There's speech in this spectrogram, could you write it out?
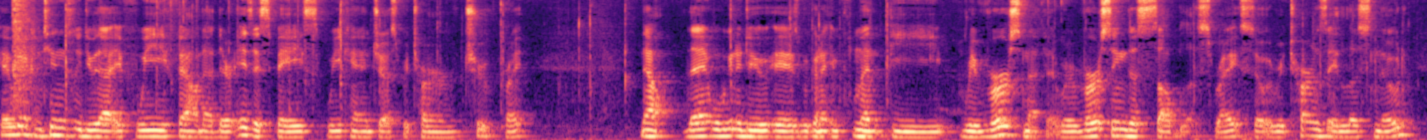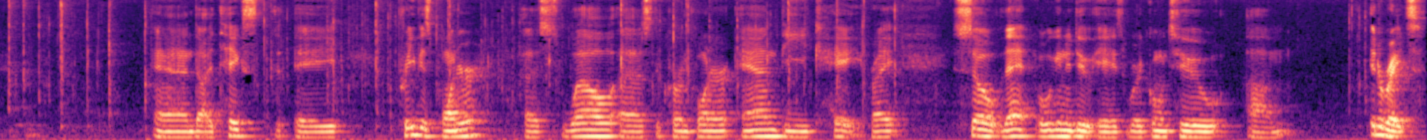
Okay, we're going to continuously do that. If we found that there is a space, we can just return true, right? Now, then what we're going to do is we're going to implement the reverse method, reversing the sublist, right? So it returns a list node, and it takes a previous pointer as well as the current pointer and the k, right? So then what we're going to do is we're going to um, iterate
